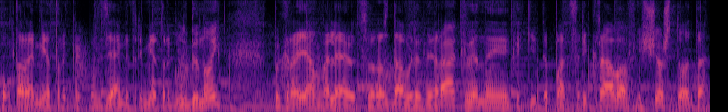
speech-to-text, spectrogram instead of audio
полтора метра как бы в диаметре, метр глубиной. По краям валяются раздавленные раковины, какие-то панцири крабов, еще что-то.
